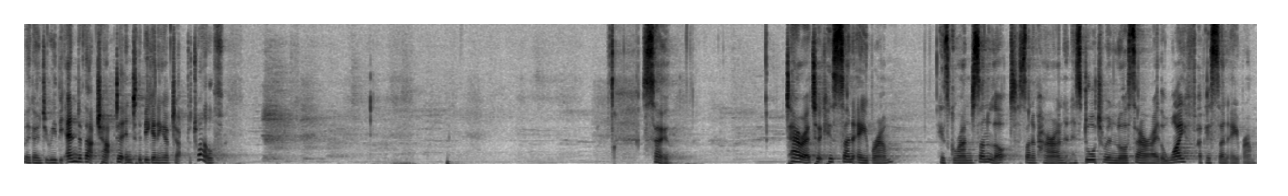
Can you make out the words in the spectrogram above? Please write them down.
We're going to read the end of that chapter into the beginning of chapter 12. So, Terah took his son Abram, his grandson Lot, son of Haran, and his daughter in law Sarai, the wife of his son Abram.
